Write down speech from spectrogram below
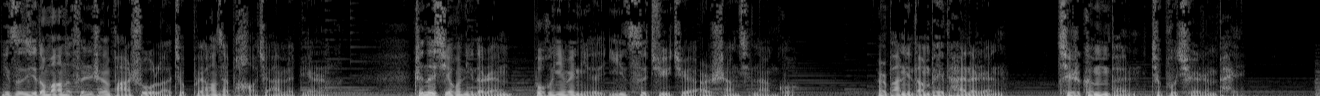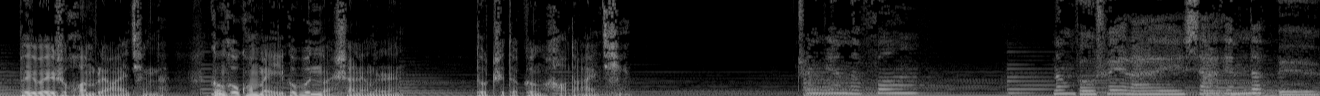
你自己都忙得分身乏术了，就不要再跑去安慰别人了。真的喜欢你的人不会因为你的一次拒绝而伤心难过，而把你当备胎的人，其实根本就不缺人陪。卑微是换不了爱情的，更何况每一个温暖善良的人，都值得更好的爱情。春天的风能否吹来夏天的雨？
